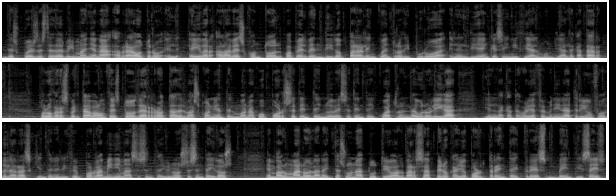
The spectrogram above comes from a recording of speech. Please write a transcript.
Después de este derby, mañana habrá otro, el Eibar Alavés, con todo el papel vendido para el encuentro de Ipurúa en el día en que se inicia el Mundial de Qatar. Por lo que respecta al baloncesto, derrota del Vasconia ante el Mónaco por 79-74 en la Euroliga y en la categoría femenina triunfo de la Raski en Tenerife por la mínima 61-62. En balonmano, el Anaitasuna tuteó al Barça pero cayó por 33-26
